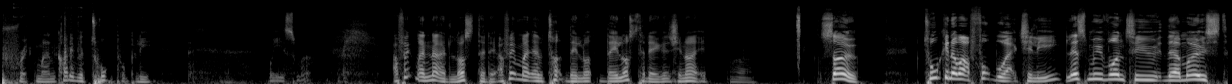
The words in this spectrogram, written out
prick, man. Can't even talk properly. Waste, man. I think Man United lost today. I think Man United they lo- they lost today against United. Oh. So, talking about football, actually, let's move on to the most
